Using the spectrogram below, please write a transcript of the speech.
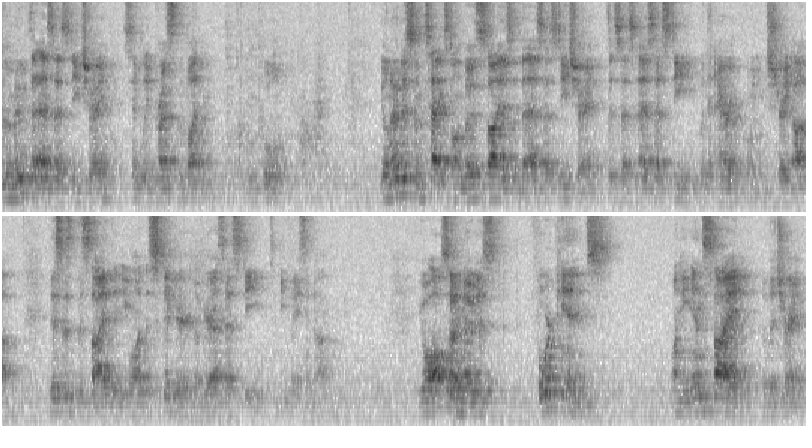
To remove the SSD tray, simply press the button and pull. You'll notice some text on both sides of the SSD tray that says SSD with an arrow pointing straight up. This is the side that you want the sticker of your SSD to be facing up. You'll also notice four pins on the inside of the tray.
